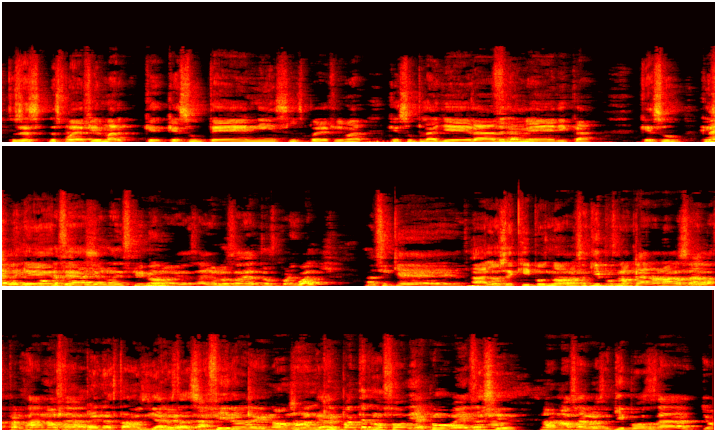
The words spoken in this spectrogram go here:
Entonces les puede firmar que, que, su tenis, les puede firmar que su playera del sí. América, que su. Que Del equipo lentes, que sea, yo no discrimino, ¿no? o sea, yo los doy a todos por igual. Así que. A los equipos, ¿no? A los equipos, no, claro, no, a las personas. O sea, Apenas estamos ya de, estás. Así, ¿no? De, no, no, que el Panther nos odia, ¿cómo ves? Así no? es. No, no, o sea, los equipos, o sea, yo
